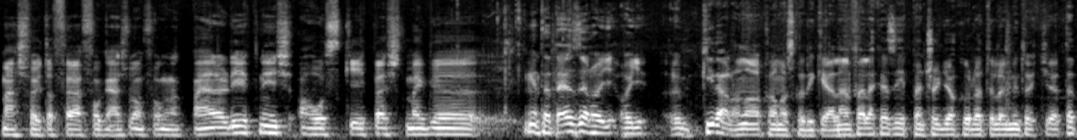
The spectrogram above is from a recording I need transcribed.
másfajta felfogásban fognak pályára lépni, és ahhoz képest meg Igen, tehát ezzel, hogy, hogy kiválóan alkalmazkodik ellenfelekhez, éppen csak gyakorlatilag, mint hogy tehát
